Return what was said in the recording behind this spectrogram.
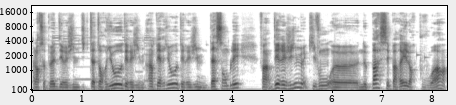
Alors ça peut être des régimes dictatoriaux, des régimes impériaux, des régimes d'assemblée, enfin des régimes qui vont ne pas séparer leurs pouvoirs,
